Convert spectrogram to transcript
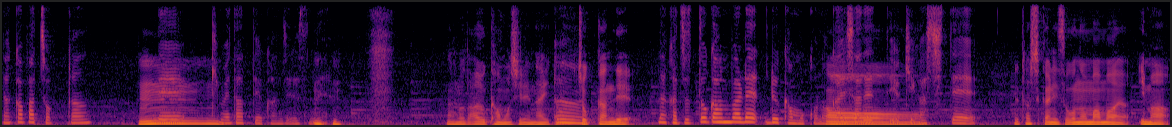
うん、半ば直感で決めたっていう感じですね。なるほど。合うかもしれないと、直感で。なんかずっと頑張れるかもこの会社でっていう気がして確かにそのまま今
